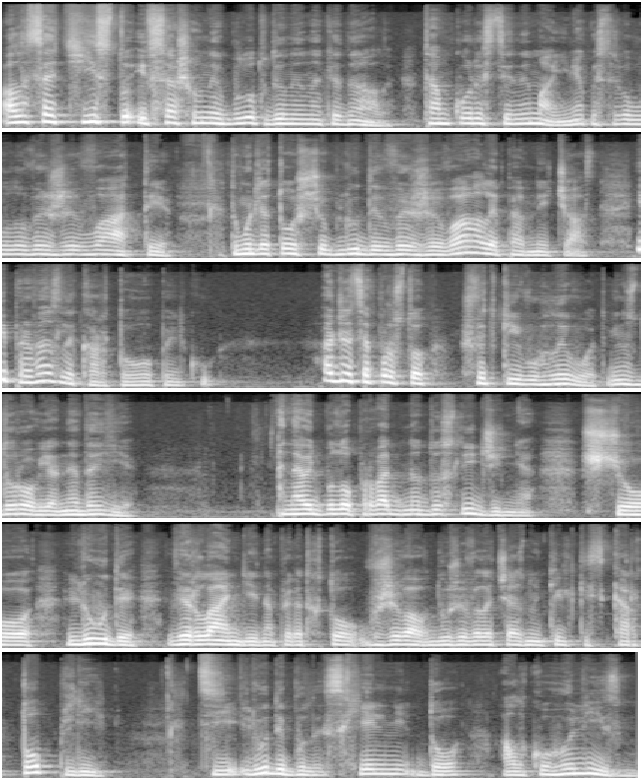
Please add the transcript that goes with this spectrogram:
Але це тісто і все, що в них було, туди вони накидали. Там користі немає, їм якось треба було виживати. Тому для того, щоб люди виживали певний час, і привезли картопельку. Адже це просто швидкий вуглевод, він здоров'я не дає. Навіть було проведено дослідження, що люди в Ірландії, наприклад, хто вживав дуже величезну кількість картоплі, ці люди були схильні до алкоголізму.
